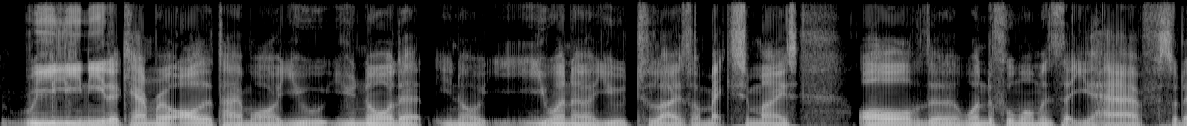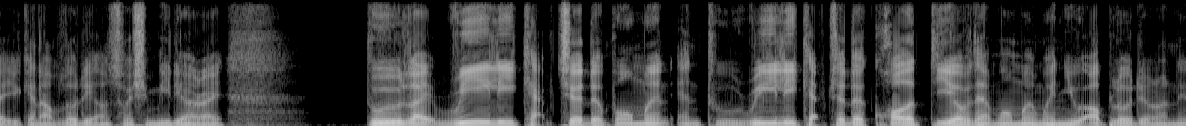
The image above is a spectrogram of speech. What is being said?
really need a camera all the time, or you you know that you know you wanna utilize or maximize all of the wonderful moments that you have, so that you can upload it on social media, right? To like really capture the moment and to really capture the quality of that moment when you upload it on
